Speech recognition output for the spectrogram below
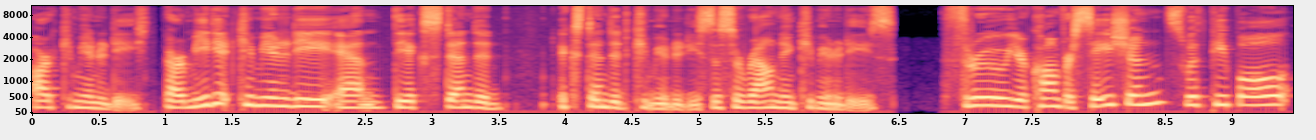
our community, our immediate community and the extended extended communities, the surrounding communities, through your conversations with people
